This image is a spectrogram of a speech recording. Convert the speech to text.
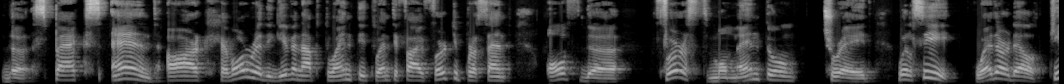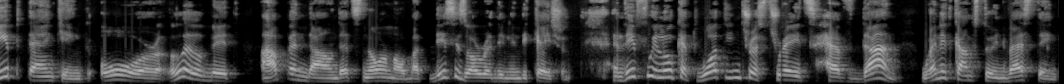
the SPACs and ARK have already given up 20, 25, 30% of the first momentum trade. We'll see whether they'll keep tanking or a little bit up and down, that's normal, but this is already an indication. And if we look at what interest rates have done when it comes to investing,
